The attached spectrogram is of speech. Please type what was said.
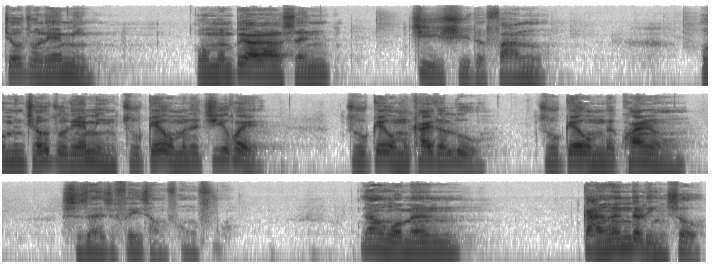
求主怜悯，我们不要让神。继续的发怒，我们求主怜悯，主给我们的机会，主给我们开的路，主给我们的宽容，实在是非常丰富。让我们感恩的领受，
